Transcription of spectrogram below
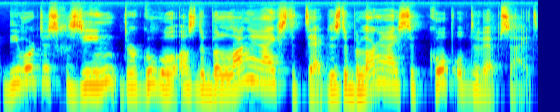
die wordt dus gezien door Google als de belangrijkste tag. Dus de belangrijkste kop op de website.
